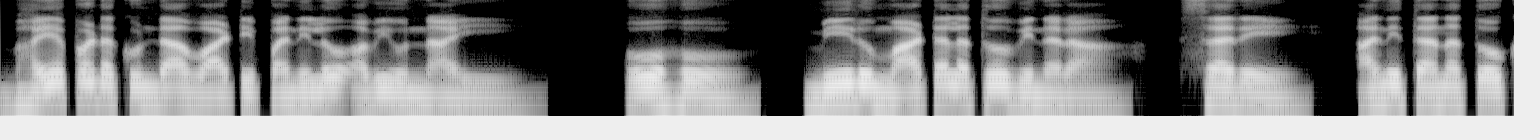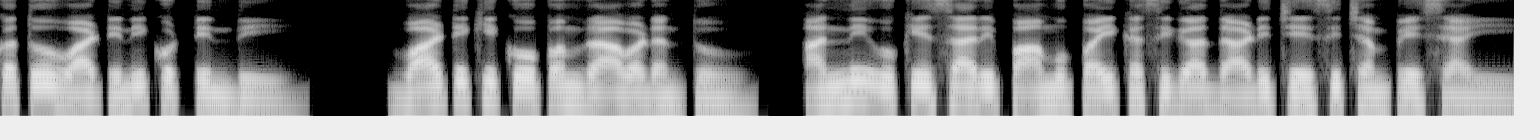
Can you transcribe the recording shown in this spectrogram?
భయపడకుండా వాటి పనిలో అవి ఉన్నాయి. ఓహో మీరు మాటలతో వినరా? సరే అని తన తోకతో వాటిని కొట్టింది. వాటికి కోపం రావడంతో అన్ని ఒకేసారి పాముపై కసిగా దాడి చేసి చంపేశాయి.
